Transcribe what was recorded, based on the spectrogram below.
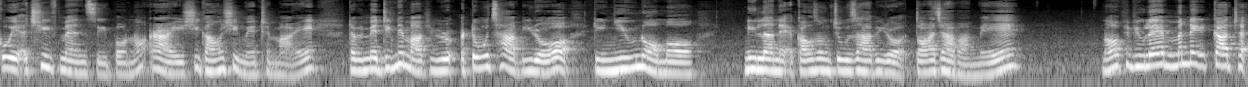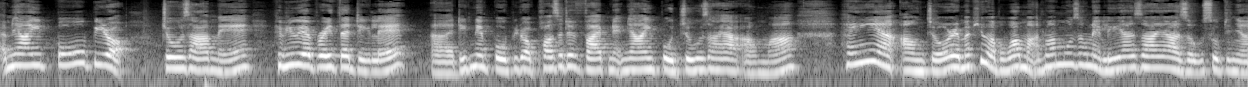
ကိုယ့်ရဲ့ achievements တွေပေါ့နော်အဲ့ဒါတွေရှိကောင်းရှိမယ်ထင်ပါတယ်ဒါပေမဲ့ဒီနှစ်မှာပြီးတော့အတိုးချပြီးတော့ဒီ new normal နီလန်နဲ့အကောင်းဆုံးစူးစမ်းပြီးတော့သွားကြပါမယ်နော်ဖြူဖြူလည်းမနေ့ကထက်အများကြီးပိုးပြီးတော့စူးစမ်းမယ်ဖြူဖြူရဲ့ပြည်သက်တွေလည်းအဲဒီနှစ်ပို့ပြီးတော့ positive vibe နဲ့အများကြီးပို့ကြိုးစားရအောင်ပါဟင်းရန်အောင်ကျော်ရမဖြစ်ပါဘဝမှာအလွှမ်းမိုးဆုံးနဲ့လေးရစားရဆုံးအဆိုပညာ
